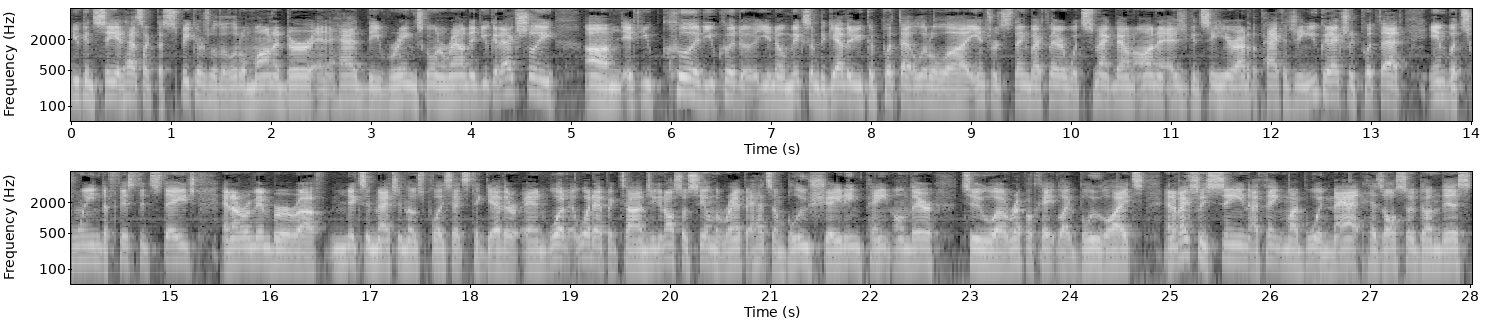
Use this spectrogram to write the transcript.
You can see it has like the speakers with a little monitor, and it had the rings going around it. You could actually, um, if you could, you could, uh, you know, mix them together. You could put that little uh, entrance thing back there with SmackDown on it, as you can see here out of the packaging. You could actually put that in between the Fisted stage, and I remember uh, mix and matching those playsets together, and what what epic times. You can also see on the ramp it had some blue shading paint on there to uh, replicate like blue lights. And I've actually seen, I think my boy Matt has also done this.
